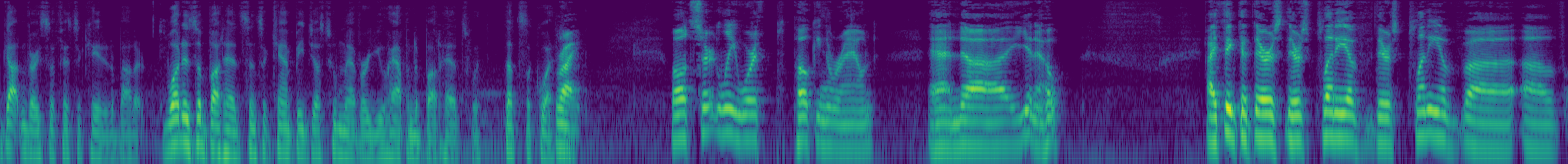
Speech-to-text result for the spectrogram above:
gotten very sophisticated about it. What is a butthead? Since it can't be just whomever you happen to butt heads with. That's the question. Right. Well, it's certainly worth poking around, and uh, you know, I think that there's there's plenty of there's plenty of uh, of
